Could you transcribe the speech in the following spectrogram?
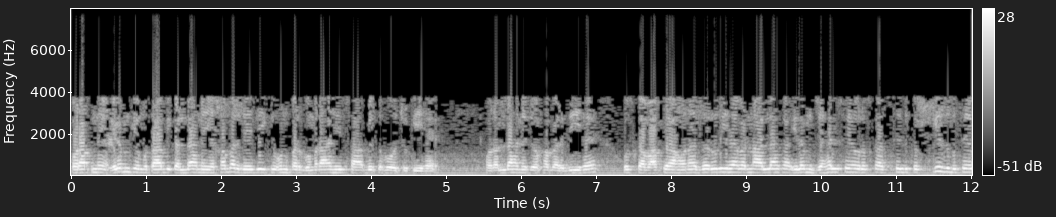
اور اپنے علم کے مطابق اللہ نے یہ خبر دے دی کہ ان پر گمراہی ثابت ہو چکی ہے۔ اور اللہ نے جو خبر دی ہے، اس کا واقعہ ہونا ضروری ہے، ورنہ اللہ کا علم جہل سے اور اس کا صدق کذب سے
